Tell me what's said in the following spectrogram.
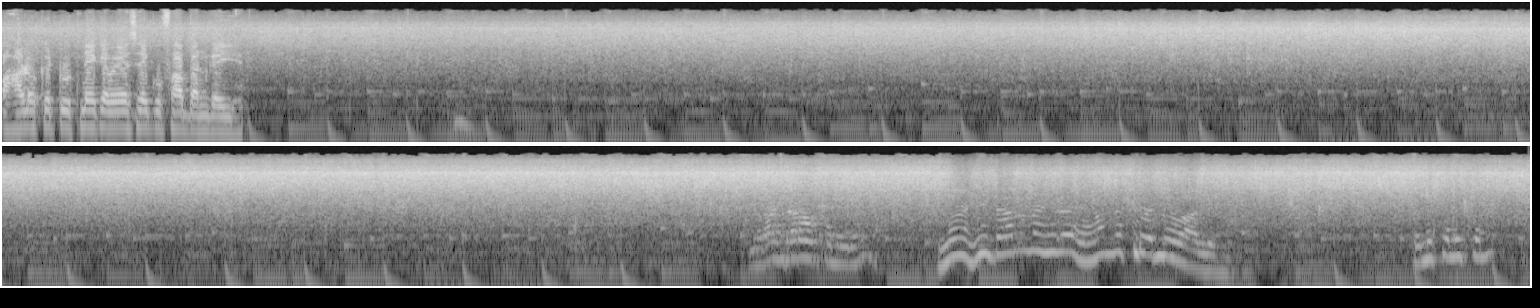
पहाड़ों के टूटने की वजह से गुफा बन गई है। नहीं डर नहीं रहे हम नहीं डरने वाले हैं चलो चलो चलो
